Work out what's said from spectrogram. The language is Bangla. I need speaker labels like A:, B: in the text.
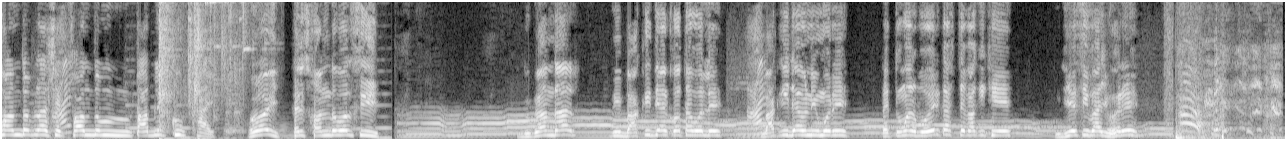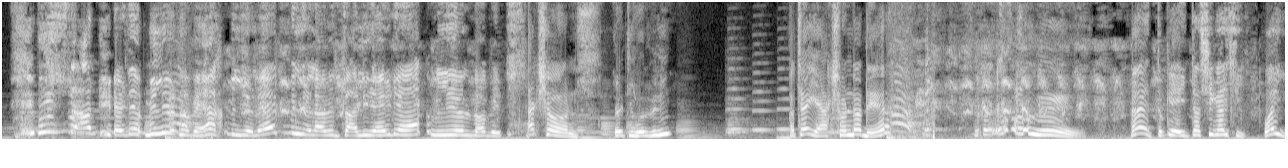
A: ছন্দ শেখ ছন্দ পাবলিক খুব খায়।
B: ওই খালি ছন্দ বলছি। দোকানদার তুই বাকি দেওয়ার কথা বলে বাকি দাওনি মরে। তাই তোমার বইয়ের কাছ থেকে বাকি খেয়ে দিয়েছি বাজ ভরে।
A: এটা মিলিয়ন হবে এক মিলিয়ন এক মিলিয়ন আমি চালি এইটা এক মিলিয়ন পাবে। অ্যাকশন
B: এই তুই বলবি নি?
A: আচ্ছা এই অ্যাকশনটা দে। হ্যাঁ তোকে এইটা শিখাইছি। ওই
